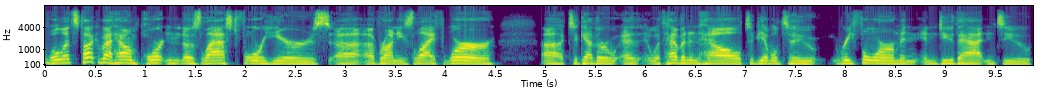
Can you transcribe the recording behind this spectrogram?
well let's talk about how important those last four years uh, of ronnie's life were uh, together uh, with heaven and hell to be able to reform and, and do that and to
